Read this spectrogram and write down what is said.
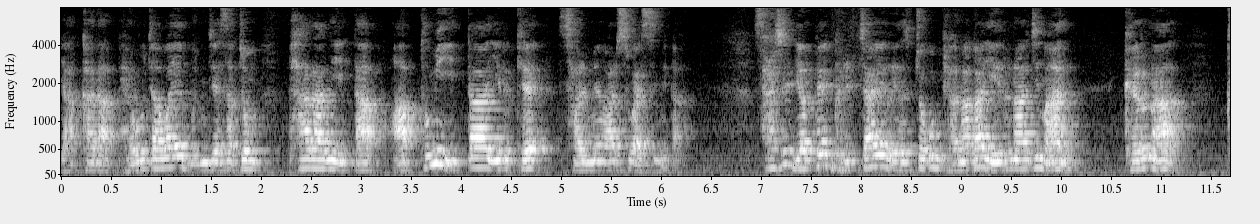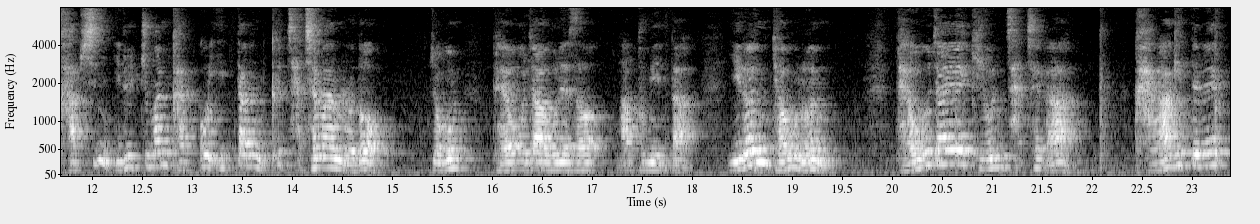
약하다. 배우자와의 문제에서 좀 파란이 있다. 아픔이 있다. 이렇게 설명할 수가 있습니다. 사실 옆에 글자에 의해서 조금 변화가 일어나지만 그러나 값인 일주만 갖고 있다는 그 자체만으로도 조금 배우자 운에서 아픔이 있다. 이런 경우는 배우자의 기운 자체가 강하기 때문에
